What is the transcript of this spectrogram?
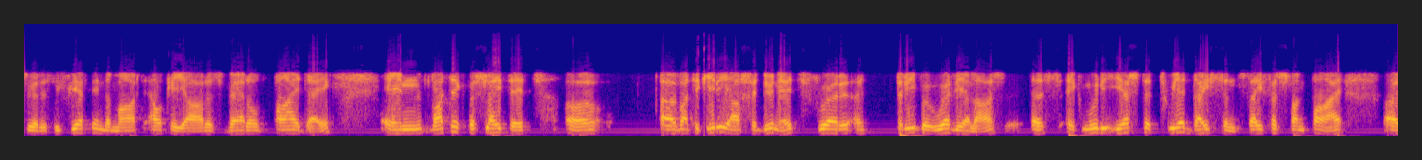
so dis die 14de Maart elke jaar is World Pi Day. En wat ek besluit het uh uh, wat ek hierdie jaar gedoen het vir uh, drie beoordelaars is ek moet die eerste 2000 syfers van Pi uh,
